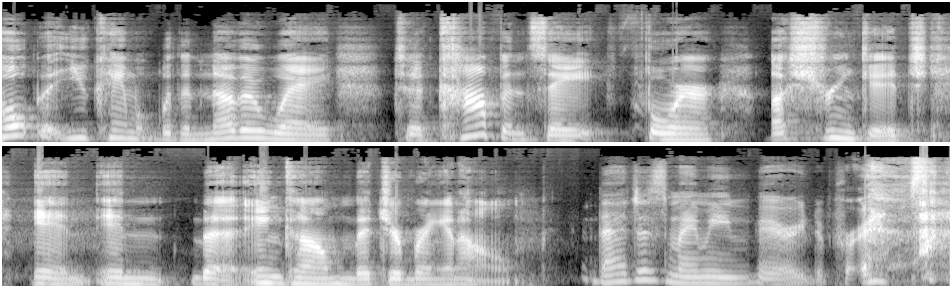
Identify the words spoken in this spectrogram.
hope that you came up with another way to compensate for a shrinkage in, in the income that you're bringing home. that just made me very depressed.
